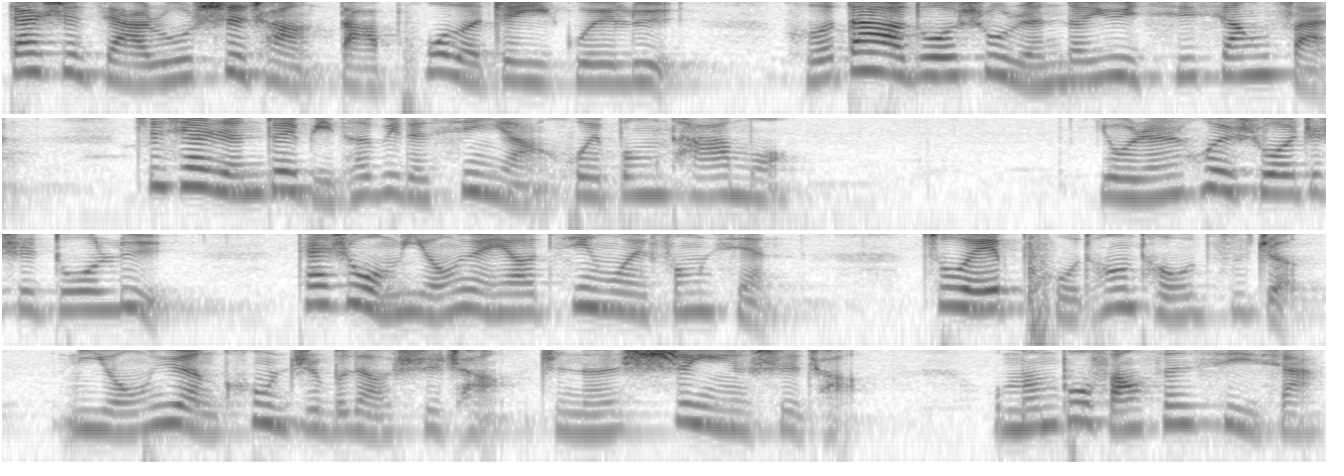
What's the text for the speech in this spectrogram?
但是假如市场打破了这一规律，和大多数人的预期相反，这些人对比特币的信仰会崩塌吗？有人会说这是多虑，但是我们永远要敬畏风险。作为普通投资者，你永远控制不了市场，只能适应市场。我们不妨分析一下，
